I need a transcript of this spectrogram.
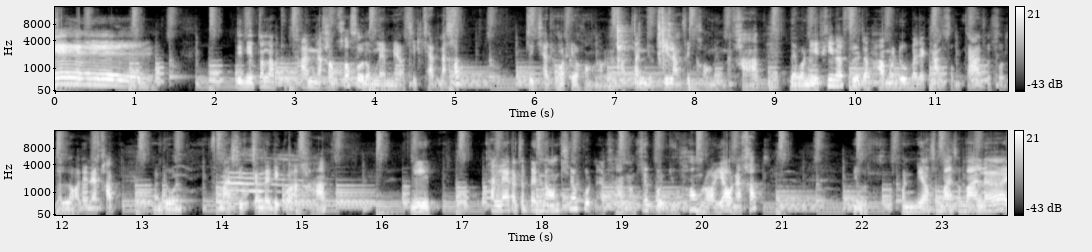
ย้ยินดีต้อนรับทุกท่านนะครับ เข้าสู่โรงแรมแมวคิดแคทนะครับคิดแคทโฮเทลของเรานะครับ ตั้งอยู่ที่ลังสิตคลองหนึ่งนะครับเดี๋ยววันนี้พี่นัทสื่อจะพามาดูบรรยากาศสงการสดๆร้อนๆเลยนะครับ มาดูสมาชิกกันเลยดีกว่าครับ นี่ท่านแรกก็จะเป็นน้องเขี้ยวกุดนะครับน้องเขี้ยวกุดอยู่ห้องรอยัลนะครับ อยู่คนเดียวสบายๆเลย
